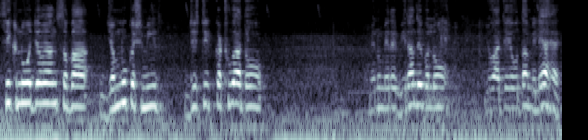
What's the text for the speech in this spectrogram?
ਸਿੱਖ ਨੌਜਵਾਨ ਸਭਾ ਜੰਮੂ ਕਸ਼ਮੀਰ ਡਿਸਟ੍ਰਿਕਟ ਕਠੂਆ ਤੋਂ ਮੈਨੂੰ ਮੇਰੇ ਵੀਰਾਂ ਦੇ ਵੱਲੋਂ ਜੋ ਅੱਜ ਇਹ ਅਹੁਦਾ ਮਿਲਿਆ ਹੈ,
